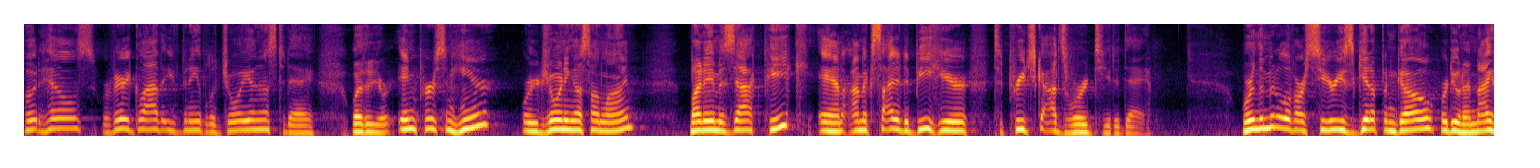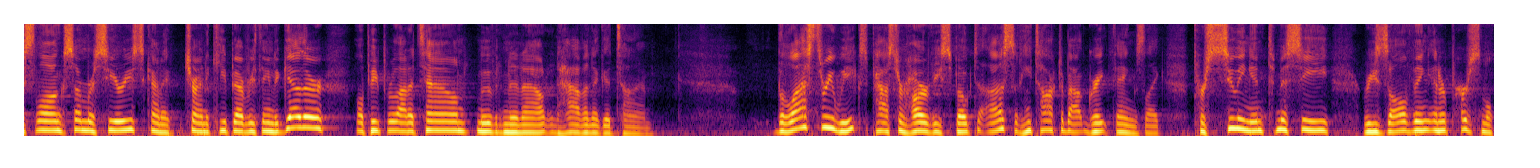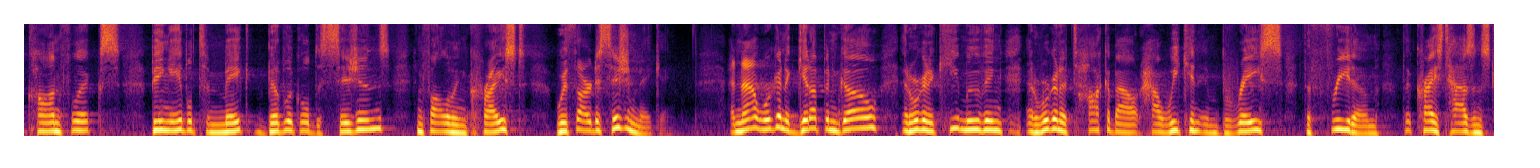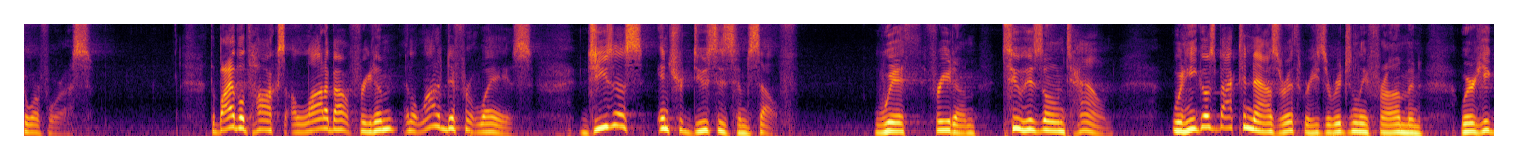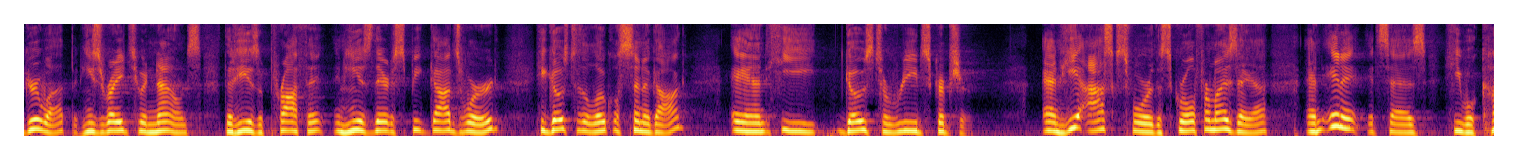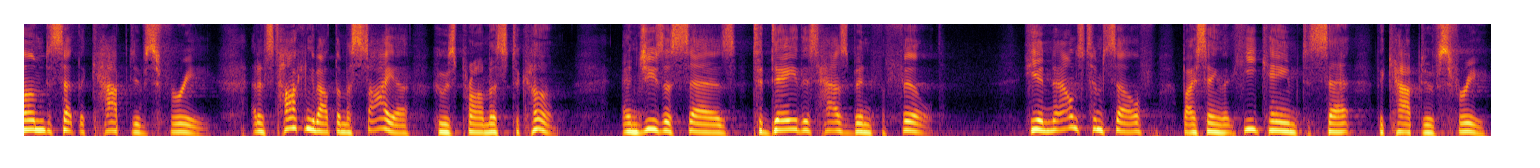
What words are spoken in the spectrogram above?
Foothills. We're very glad that you've been able to join us today, whether you're in person here or you're joining us online. My name is Zach Peak, and I'm excited to be here to preach God's word to you today. We're in the middle of our series, Get Up and Go. We're doing a nice long summer series, kind of trying to keep everything together while people are out of town, moving in and out, and having a good time. The last three weeks, Pastor Harvey spoke to us and he talked about great things like pursuing intimacy, resolving interpersonal conflicts, being able to make biblical decisions, and following Christ with our decision making. And now we're going to get up and go, and we're going to keep moving, and we're going to talk about how we can embrace the freedom that Christ has in store for us. The Bible talks a lot about freedom in a lot of different ways. Jesus introduces himself with freedom to his own town. When he goes back to Nazareth, where he's originally from and where he grew up, and he's ready to announce that he is a prophet and he is there to speak God's word, he goes to the local synagogue and he goes to read scripture. And he asks for the scroll from Isaiah, and in it it says, He will come to set the captives free. And it's talking about the Messiah who is promised to come. And Jesus says, Today this has been fulfilled. He announced himself by saying that he came to set the captives free.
